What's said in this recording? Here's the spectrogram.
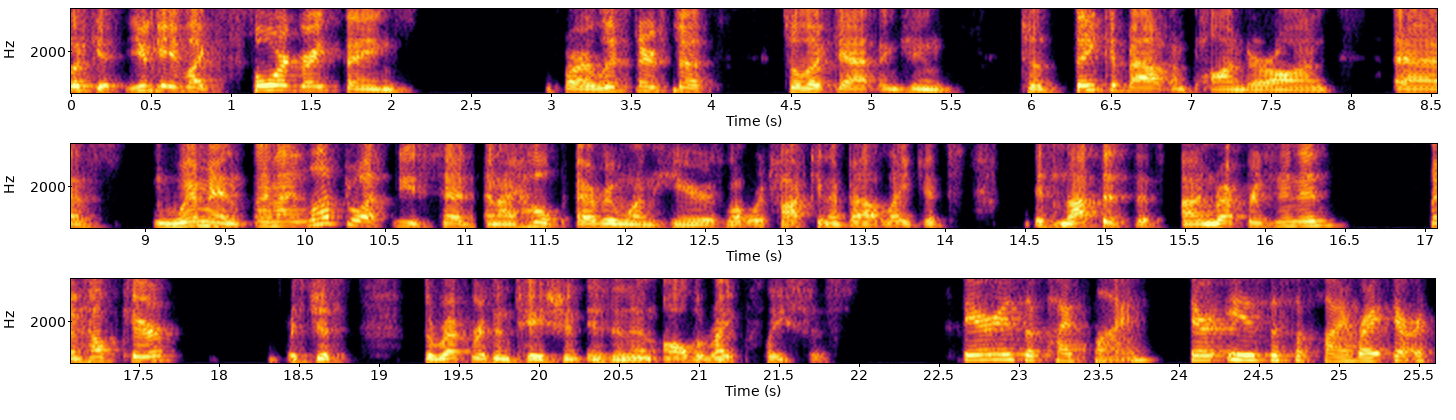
look at you gave like four great things for our listeners to to look at and can to think about and ponder on as women. And i loved what you said and i hope everyone hears what we're talking about. Like it's it's not that that's unrepresented in healthcare. It's just the representation isn't in all the right places. There is a pipeline. There is the supply right? There are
